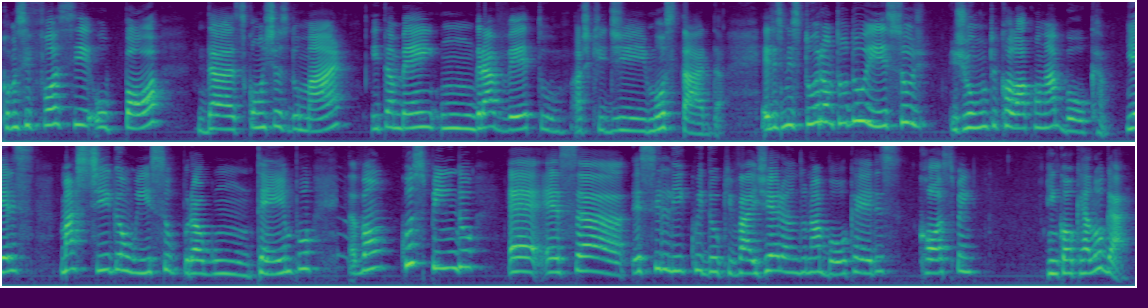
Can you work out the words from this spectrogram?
como se fosse o pó das conchas do mar e também um graveto, acho que de mostarda. Eles misturam tudo isso junto e colocam na boca. E eles mastigam isso por algum tempo, vão cuspindo é, essa, esse líquido que vai gerando na boca, eles cospem em qualquer lugar.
